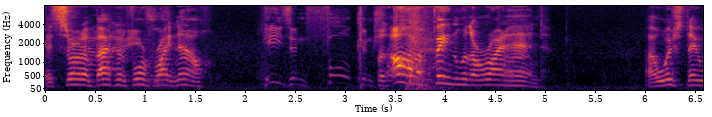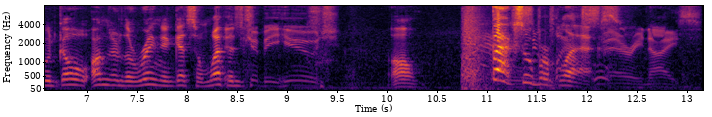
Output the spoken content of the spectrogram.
It's sort of back and forth right now. But oh, the Fiend with a right hand. I wish they would go under the ring and get some weapons. oh, back superplex. Very nice.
